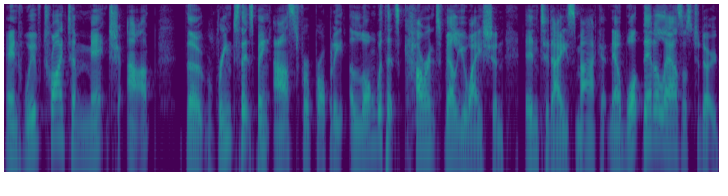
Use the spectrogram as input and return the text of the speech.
and we've tried to match up the rent that's being asked for a property along with its current valuation in today's market. Now, what that allows us to do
